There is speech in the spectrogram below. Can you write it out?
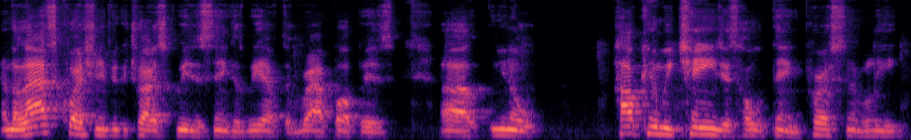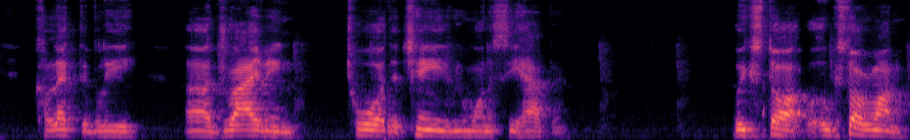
And the last question, if you could try to squeeze this in because we have to wrap up, is uh, you know how can we change this whole thing personally, collectively, uh, driving toward the change we want to see happen? We can start. We can start with Ronald.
